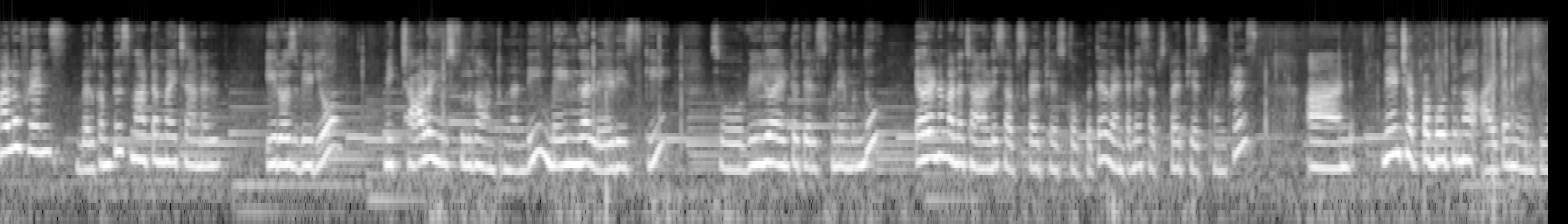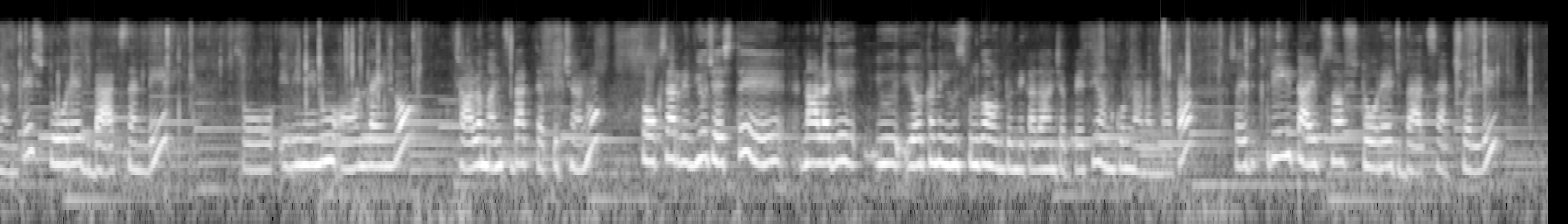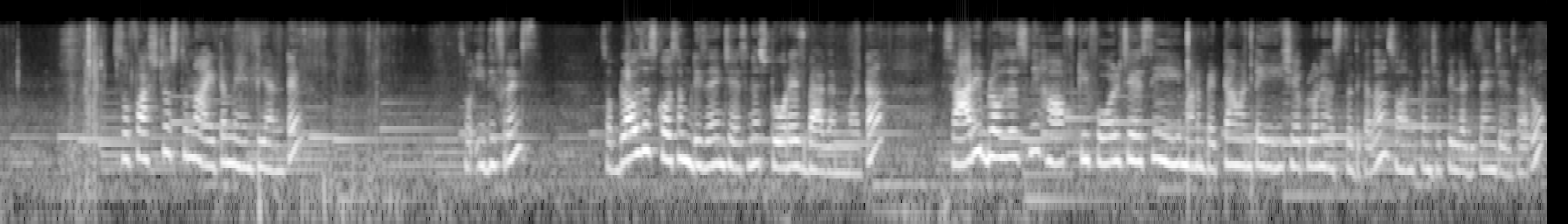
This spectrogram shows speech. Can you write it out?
Hello friends welcome to smart అమ్మాయి channel ఈరోజు video మీకు చాలా యూస్ఫుల్గా ఉంటుందండి మెయిన్గా లేడీస్కి సో వీడియో ఏంటో తెలుసుకునే ముందు ఎవరైనా మన ఛానల్ని సబ్స్క్రైబ్ చేసుకోకపోతే వెంటనే సబ్స్క్రైబ్ చేసుకోండి ఫ్రెండ్స్ అండ్ నేను చెప్పబోతున్న ఐటమ్ ఏంటి అంటే స్టోరేజ్ బ్యాగ్స్ అండి. సో ఇవి నేను ఆన్లైన్లో చాలా మంత్స్ బ్యాక్ తెప్పించాను. సో ఒకసారి రివ్యూ చేస్తే నాలాగే యూ ఎవరికైనా యూస్ఫుల్గా ఉంటుంది కదా అని చెప్పేసి అనుకున్నాను అనమాట సో ఇది three types of storage bags actually so first వస్తున్న ఐటమ్ ఏంటి అంటే సో ఇది ఫ్రెండ్స్ సో బ్లౌజెస్ కోసం డిజైన్ చేసిన స్టోరేజ్ బ్యాగ్ అనమాట శారీ బ్లౌజెస్ని హాఫ్కి ఫోల్డ్ చేసి మనం పెట్టామంటే ఈ షేప్లోనే వస్తుంది కదా. సో అందుకని చెప్పి ఇలా డిజైన్ చేశారు.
